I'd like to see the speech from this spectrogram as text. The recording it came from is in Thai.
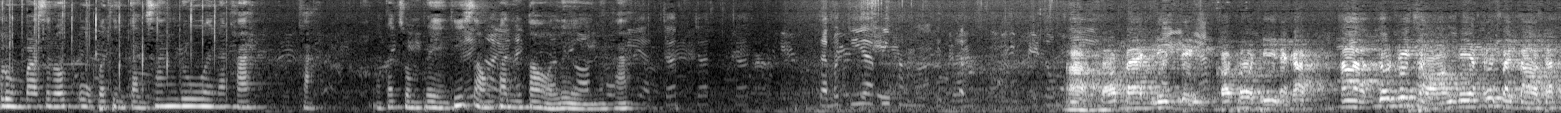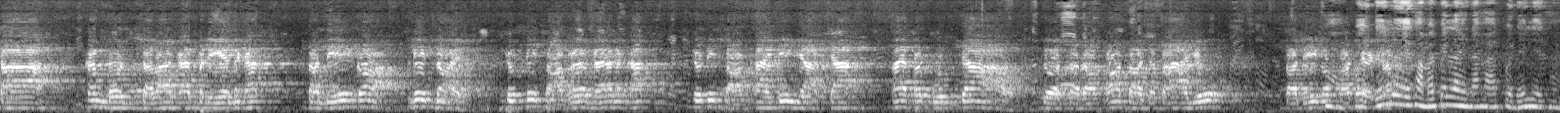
กลุ่มบาสรบอู่ปถิ่นการช่างด้วยนะคะค่ะแล้วก็ชมเพลงที่ 2,000 ต่อเลยนะคะ แต่เมื่อกี้อะพี่ทำมือผิดนะอ่าขอแป๊กนิดหนึ่งขอโทษทีนะครับอ่าจุดที่สองเนี่ยขึ้นไปต่อชะตา ข้างบนศาลาการประเรียนนะครับ ตอนนี้ก็รีบหน่อยชุดที่สองเริ่มแล้วนะครับชุดที่สองใครที่อยากจะให้พระคุณเจ้าตรวจสอกเคราต่อชะตาอายุ ตอนนี้ก็ขอค่ะเปิดได้เชิญครับ เลยค่ะ ไม่เป็นไรนะคะ เปิดได้เลยค่ะ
